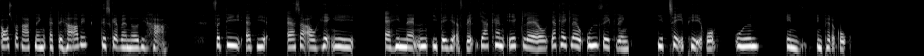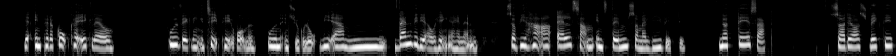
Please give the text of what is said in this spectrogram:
årsberetning, at det har vi. Det skal være noget, vi har. Fordi at vi er så afhængige af hinanden i det her felt. Jeg kan ikke lave, jeg kan ikke lave udvikling i et TP-rum uden en, en pædagog. Ja, en pædagog kan ikke lave udvikling i TP-rummet uden en psykolog. Vi er vanvittigt afhængige af hinanden. Så vi har alle sammen en stemme, som er lige vigtig. Når det er sagt, så er det også vigtigt,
